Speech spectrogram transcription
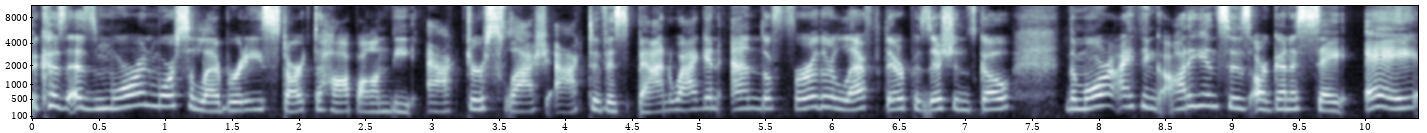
Because as more and more celebrities start to hop on the actor slash activist bandwagon, and the further left their positions go, the more I think audiences are gonna say, A,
